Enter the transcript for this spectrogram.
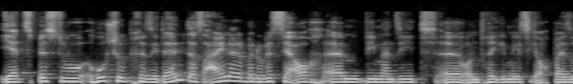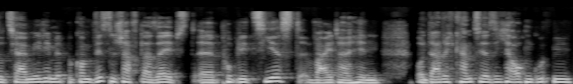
Jetzt bist du Hochschulpräsident, das eine, aber du bist ja auch, ähm, wie man sieht äh, und regelmäßig auch bei sozialen Medien mitbekommen, Wissenschaftler selbst, äh, publizierst weiterhin. Und dadurch kannst du ja sicher auch einen guten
